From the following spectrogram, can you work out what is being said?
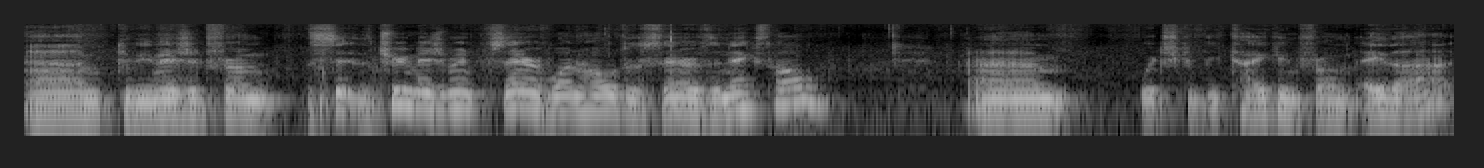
Um, can be measured from the, the, true measurement center of one hole to the center of the next hole, um, which could be taken from either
